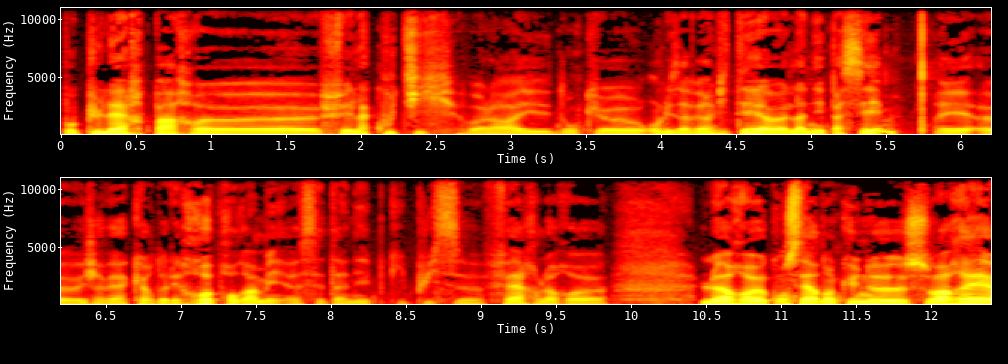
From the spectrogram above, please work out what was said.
populaire par Fela Kuti. Voilà, et donc euh, on les avait invités euh, l'année passée et euh, j'avais à cœur de les reprogrammer cette année qu'ils puissent faire leur leur concert. Donc une soirée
